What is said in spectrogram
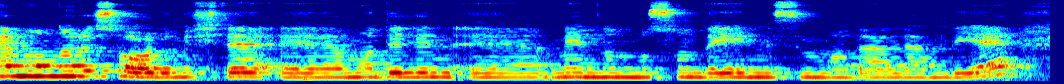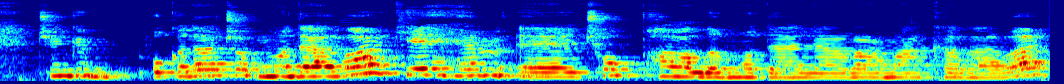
Hem onlara sordum işte e, modelin e, memnun musun değil misin modelden diye. Çünkü o kadar çok model var ki hem e, çok pahalı modeller var, markalar var.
